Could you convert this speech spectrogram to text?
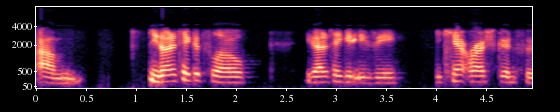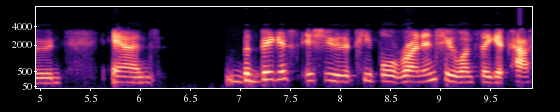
Um, you got to take it slow. You got to take it easy. You can't rush good food. And the biggest issue that people run into once they get past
